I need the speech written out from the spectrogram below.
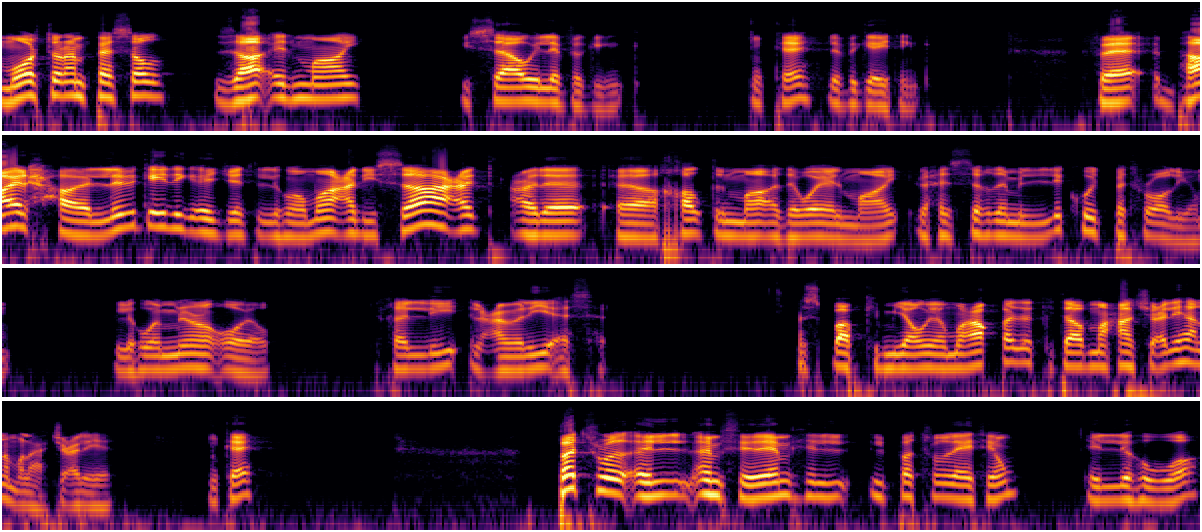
mortar and pestle زائد ماي يساوي levigating okay levigating. فبهاي الحالة ال levigating agent اللي هو ما عاد يساعد على آه، خلط الماء ويا الماي راح يستخدم ال liquid petroleum اللي هو mineral oil يخلي العملية أسهل. اسباب كيميائية معقدة الكتاب ما حاكي عليها أنا ما راح احكي عليها. okay؟ بترول الأمثلة مثل ال petrolatum اللي هو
